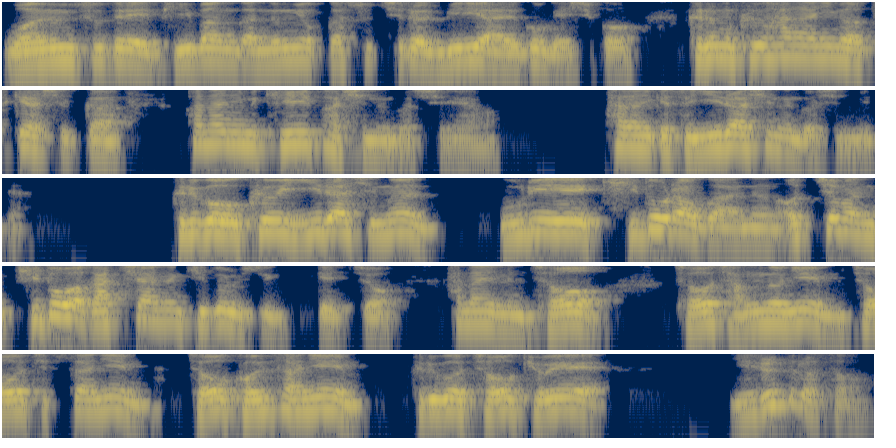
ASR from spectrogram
원수들의 비방과 능력과 수치를 미리 알고 계시고 그러면 그 하나님이 어떻게 하실까? 하나님이 개입하시는 것이에요. 하나님께서 일하시는 것입니다. 그리고 그 일하심은 우리의 기도라고 하는 어쩌면 기도와 같이 하는 기도일 수 있겠죠. 하나님은 저, 저 장로님, 저 집사님, 저 권사님, 그리고 저 교회 예를 들어서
